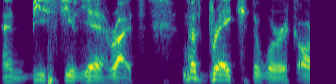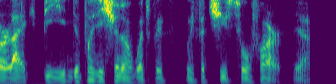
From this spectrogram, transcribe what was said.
and be still, yeah, right, not break the work or like be in the position of what we've we've achieved so far. Yeah.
